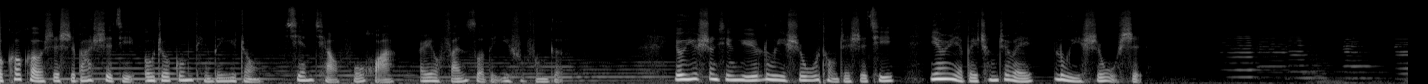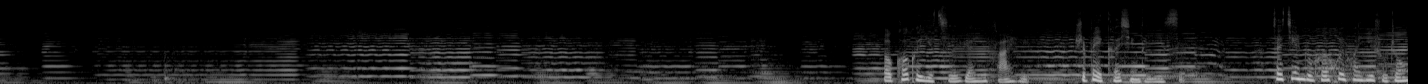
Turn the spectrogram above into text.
洛可可是18世纪欧洲宫廷的一种纤巧浮华而又繁琐的艺术风格。由于盛行于路易十五统治时期，因而也被称之为路易十五式。洛可可一词源于法语，是贝壳形的意思，在建筑和绘画艺术中。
